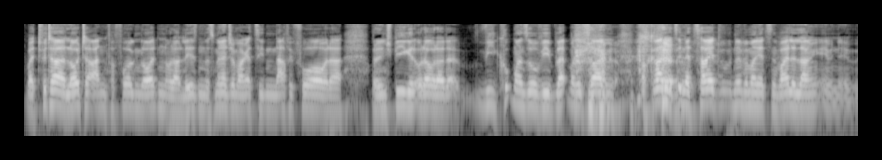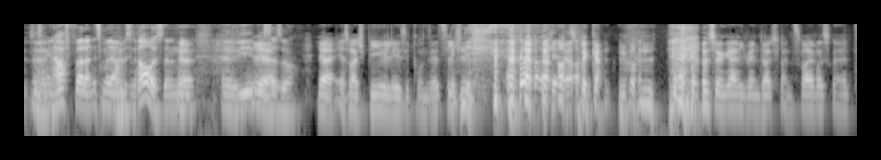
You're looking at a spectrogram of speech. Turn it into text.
bei Twitter Leute an, verfolgen Leuten oder lesen das Manager-Magazin nach wie vor oder, oder den Spiegel oder, oder wie guckt man so, wie bleibt man sozusagen, auch gerade jetzt in der Zeit, ne, wenn man jetzt eine Weile lang in, sozusagen in Haft war, dann ist man ja auch ein bisschen raus. Dann, dann, äh, wie, wie ja. ist das so? Ja, erstmal Spiegel lese ich grundsätzlich nicht. okay, Aus ja. bekannten Gründen. Und schon gar nicht, wenn Deutschland 2 was schreibt.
